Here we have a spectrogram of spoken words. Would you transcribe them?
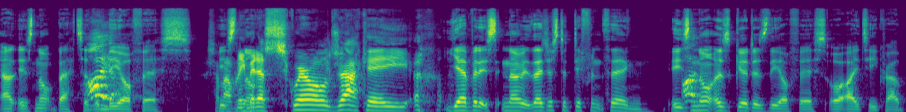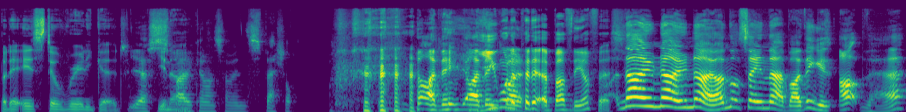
Uh, it's not better than I- The Office. It's It's lovely not- bit of squirrel Jackie. Yeah, but it's no. They're just a different thing. It's I- not as good as The Office or IT Crowd, but it is still really good. yes, you know. spoken on something special. I think. I think. you want to put it above The Office? No, no, no. I'm not saying that, but I think it's up there.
